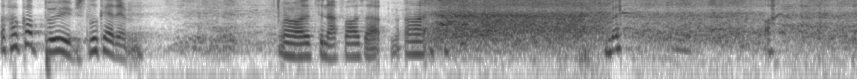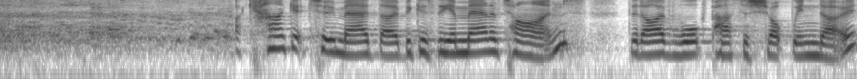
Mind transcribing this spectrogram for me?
Like, I've got boobs. Look at them. Oh, that's enough. Eyes up, right? but I can't get too mad though because the amount of times that I've walked past a shop window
